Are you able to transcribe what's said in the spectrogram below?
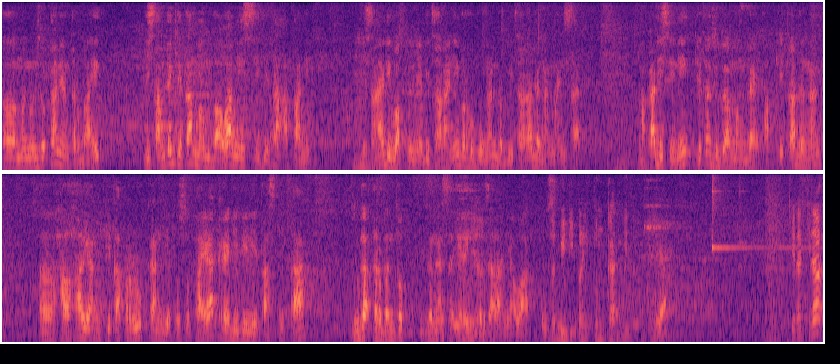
e, menunjukkan yang terbaik. Di samping kita membawa misi kita apa nih. Misalnya di waktunya bicara ini berhubungan berbicara dengan mindset. Maka di sini kita juga meng-backup kita dengan e, hal-hal yang kita perlukan gitu supaya kredibilitas kita juga terbentuk dengan seiring Iya. berjalannya waktu. sih. Lebih diperhitungkan gitu. Yap. Kira-kira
